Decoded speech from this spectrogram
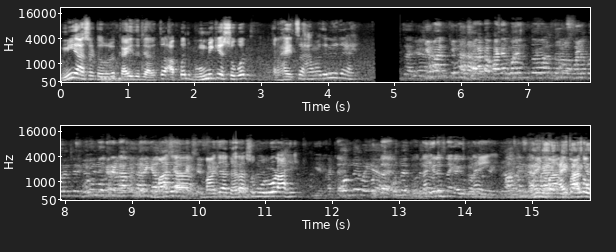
मी असं ठरवलं काही जरी झालं तर आपण भूमिकेसोबत राहायचं हा माझा निर्णय आहे. माझ्या. माझ्या घरासमोर रोड आहे. नाही का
